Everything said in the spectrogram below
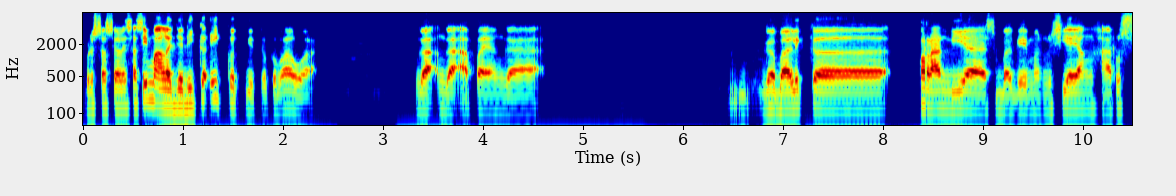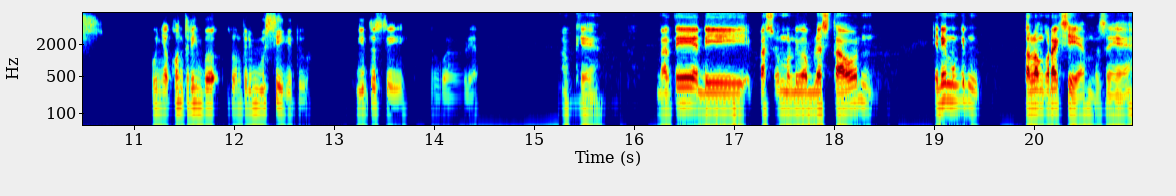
bersosialisasi malah jadi keikut gitu ke bawah. Nggak nggak apa ya nggak nggak balik ke peran dia sebagai manusia yang harus punya kontribu kontribusi gitu. Gitu sih yang gue lihat. Oke. Okay. berarti di pas umur 15 tahun ini mungkin tolong koreksi ya maksudnya. Ya.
